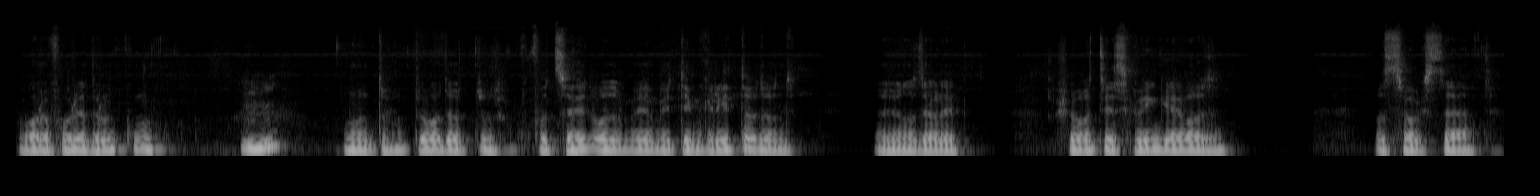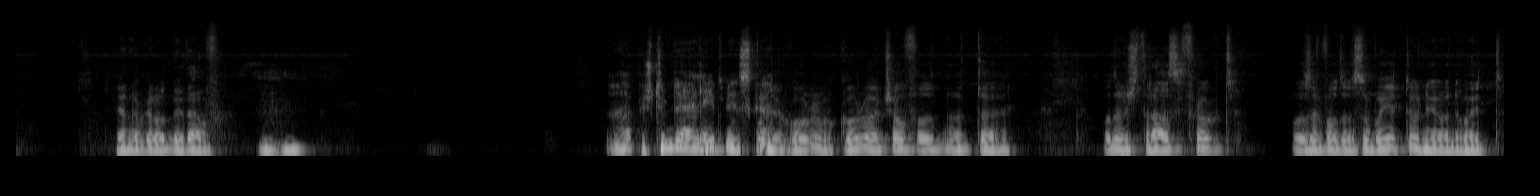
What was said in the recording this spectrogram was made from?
Da war er vorher drunten und da hat er verzeiht, was er mit dem geredet hat. Und das ist natürlich schon hat das gewinnt, gell, was, was sagst du, der noch gerade nicht auf. Ja, bestimmt ein Erlebnis, Und der gell? Gor- Gorbatschow hat, hat, der, hat den Strauß gefragt, was er von der Sowjetunion hält.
